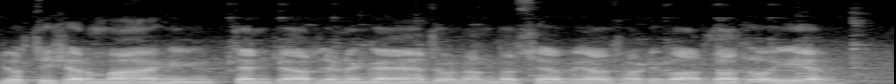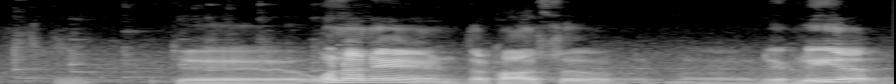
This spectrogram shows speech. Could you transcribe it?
ਜੋਤੀ ਸ਼ਰਮਾ ਅਸੀਂ ਤਿੰਨ ਚਾਰ ਜਣੇ ਗਏ ਆ ਤੇ ਉਹਨਾਂ ਨੂੰ ਦੱਸਿਆ ਵੀ ਆਹ ਸਾਡੀ ਵਾਰਦਾਤ ਹੋਈ ਆ। ਤੇ ਉਹਨਾਂ ਨੇ ਦਰਖਾਸਤ ਲਿਖ ਲਈ ਆ।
